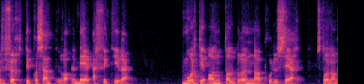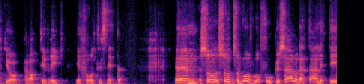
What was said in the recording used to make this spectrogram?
40% mer effektive målt i antall brønner produsert så langt i år per aktiv rigg i forhold til snittet. Um, så, så, så vår, vår, fokus er, og dette er litt i,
